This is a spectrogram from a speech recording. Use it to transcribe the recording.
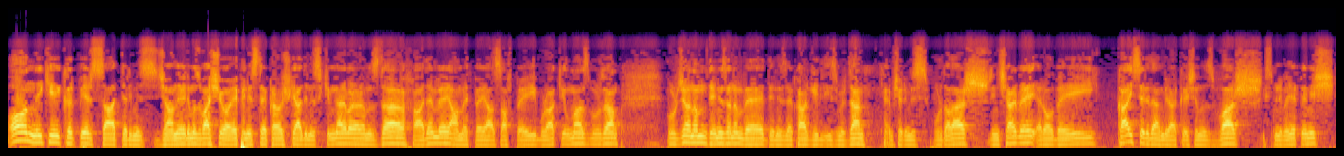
12.41 saatlerimiz canlı yayınımız başlıyor. Hepiniz tekrar hoş geldiniz. Kimler var aramızda? Adem Bey, Ahmet Bey, Asaf Bey, Burak Yılmaz burada. Burcu Hanım, Deniz Hanım ve Deniz Kargil İzmir'den hemşerimiz buradalar. Dinçer Bey, Erol Bey, Kayseri'den bir arkadaşımız var. İsmini belirtmemiş.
